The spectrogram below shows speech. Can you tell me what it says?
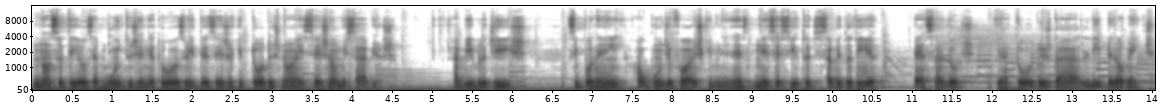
Nosso Deus é muito generoso e deseja que todos nós sejamos sábios. A Bíblia diz: Se, porém, algum de vós que necessita de sabedoria, peça a Deus, que a todos dá liberalmente,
